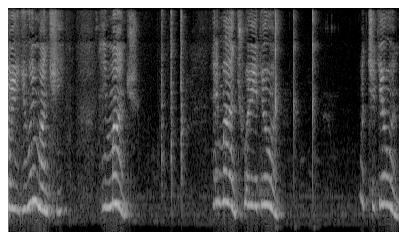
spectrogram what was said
are you doing, Munchie? Hey, Munch. Hey, Munch, what are you doing? What you doing?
